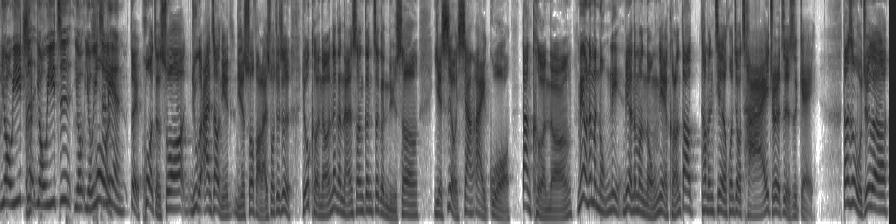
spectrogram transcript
友谊之友谊之友友谊之或恋，对，或者说，如果按照你的你的说法来说，就是有可能那个男生跟这个女生也是有相爱过，但可能没有那么浓烈。没有那么浓烈，可能到他们结了婚之后才觉得自己是 gay。但是我觉得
